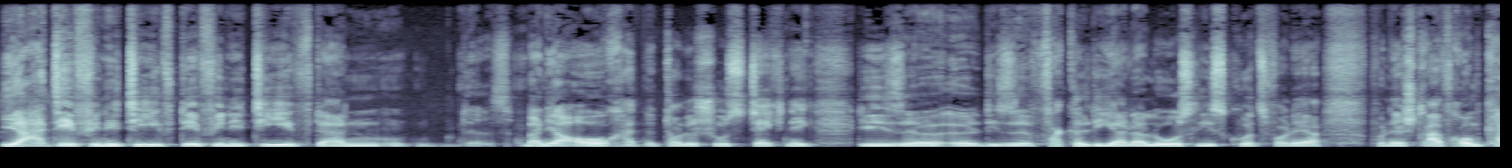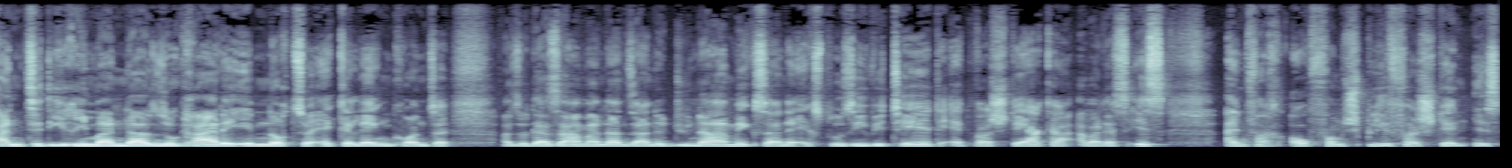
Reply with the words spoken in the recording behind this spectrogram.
Ja, definitiv, definitiv. Dann, das man ja auch, hat eine tolle Schusstechnik, diese, äh, diese Fackel, die er da losließ, kurz vor der, von der Strafraumkante, die Riemann da so gerade eben noch zur Ecke lenken konnte. Also da sah man dann seine Dynamik, seine Explosivität etwas stärker, aber das ist einfach auch vom Spielverständnis.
